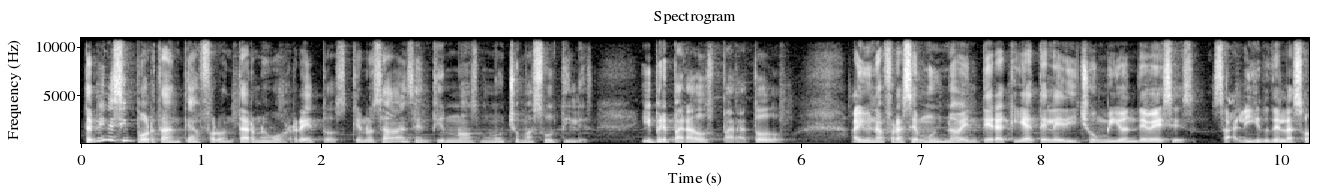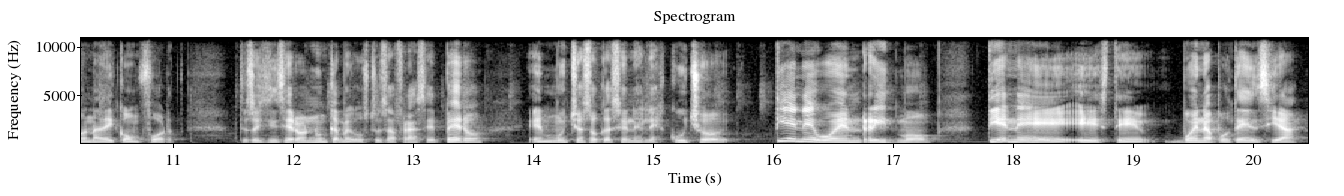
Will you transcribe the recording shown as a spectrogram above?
También es importante afrontar nuevos retos que nos hagan sentirnos mucho más útiles y preparados para todo. Hay una frase muy noventera que ya te le he dicho un millón de veces, salir de la zona de confort. Te soy sincero, nunca me gustó esa frase, pero en muchas ocasiones la escucho, tiene buen ritmo, tiene este, buena potencia,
